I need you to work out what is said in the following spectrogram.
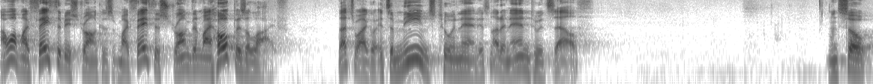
I want my faith to be strong because if my faith is strong, then my hope is alive. That's why I go. It's a means to an end. It's not an end to itself. And so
